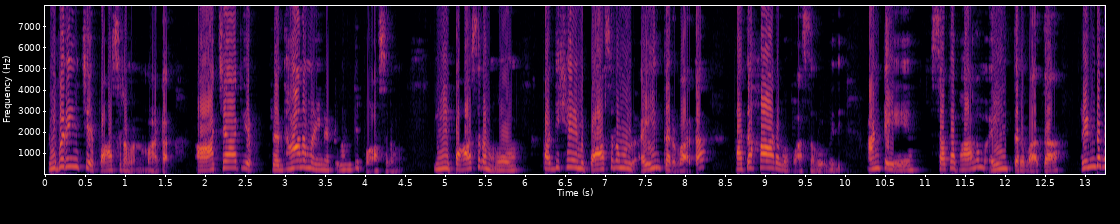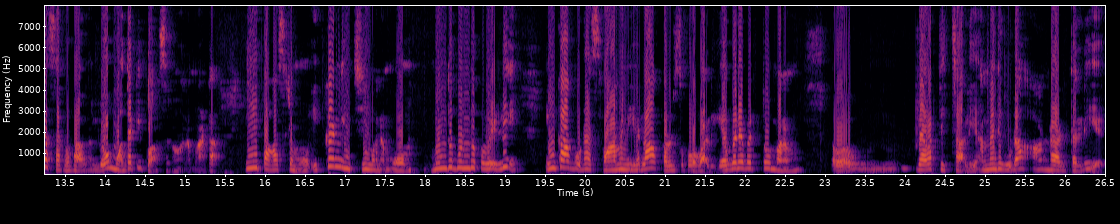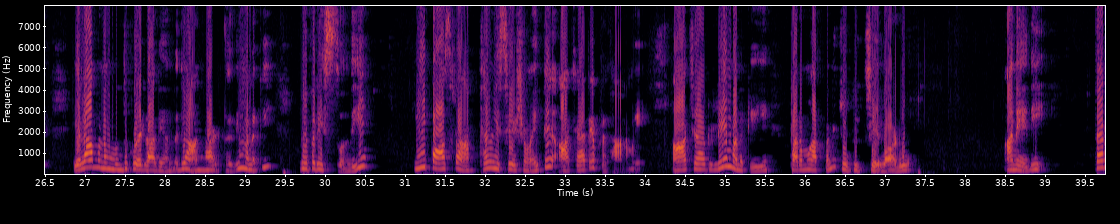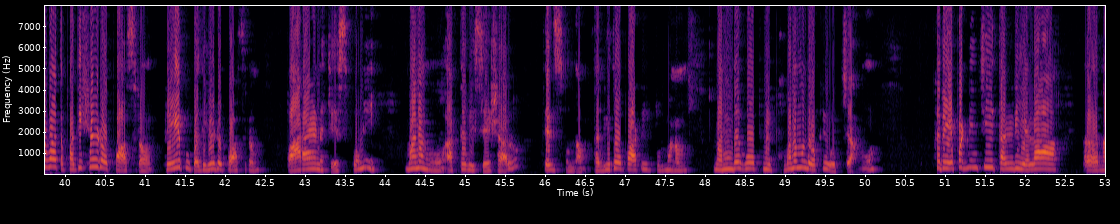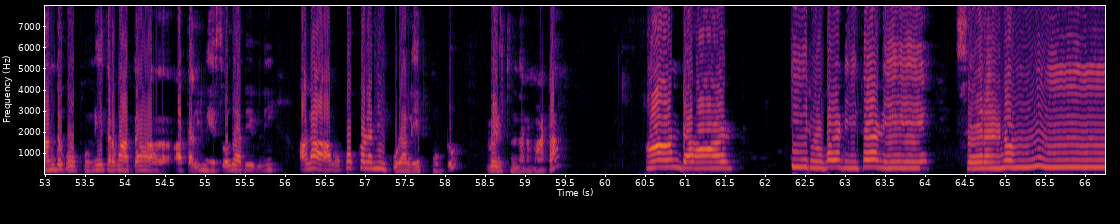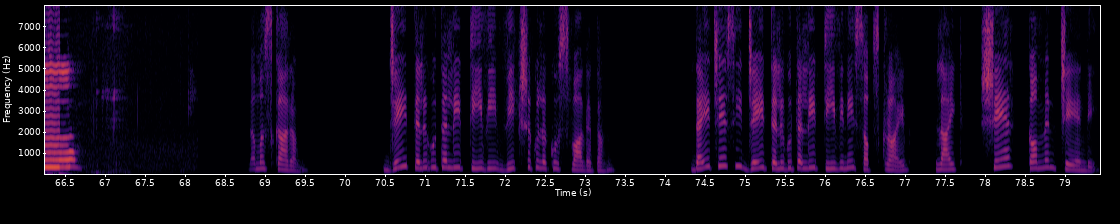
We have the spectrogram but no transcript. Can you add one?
వివరించే పాసురం అన్నమాట. ఆచార్య ప్రధానమైనటువంటి పాసురము ఈ పాసురము పదిహేను పాసురములు అయిన తర్వాత పదహారవ పాసురం ఇది. అంటే సగభాగం అయిన తర్వాత రెండవ సగభాగంలో మొదటి పాసురం అన్నమాట. ఈ పాసురము ఇక్కడి నుంచి మనము ముందు ముందుకు వెళ్ళి ఇంకా కూడా స్వామిని ఎలా కలుసుకోవాలి ఎవరెవరితో మనం ప్రవర్తించాలి అన్నది కూడా ఆండాళ్ తల్లి ఎలా మనం ముందుకు వెళ్ళాలి అన్నది ఆండాళ్ తల్లి మనకి వివరిస్తుంది. ఈ పాసుర అర్థ విశేషం అయితే ఆచార్య ప్రధానమే. ఆచార్యులే మనకి పరమాత్మని చూపించేవాడు అనేది తర్వాత పదిహేడో పాసురం రేపు పదిహేడో పాసురం పారాయణ చేసుకొని మనము అర్థ విశేషాలు తెలుసుకుందాం. తల్లితో పాటు ఇప్పుడు మనం నందగోపుని భవనంలోకి వచ్చాము. రేపటి నుంచి తల్లి ఎలా నందగోపుని తర్వాత ఆ తల్లిని యశోదాదేవిని అలా ఒక్కొక్కళ్ళని కూడా లేపుకుంటూ వెళ్తుందన్నమాట. ఆండాళ్ తిరువడిగళే శరణం. నమస్కారం. జై తెలుగు తల్లి టీవీ వీక్షకులకు స్వాగతం. దయచేసి జై తెలుగు తల్లి టీవీని సబ్స్క్రైబ్ లైక్ షేర్ కామెంట్ చేయండి.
